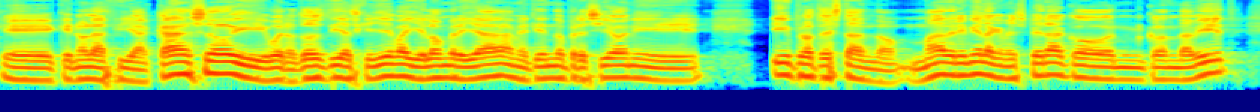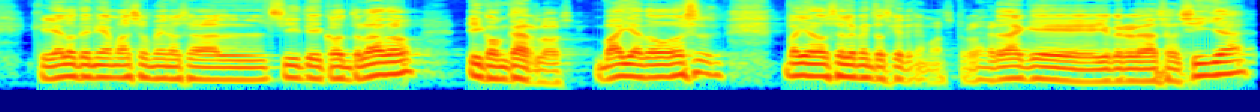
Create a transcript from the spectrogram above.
que, no le hacía caso y bueno, dos días que lleva y el hombre ya metiendo presión y, protestando. Madre mía la que me espera con, David, que ya lo tenía más o menos al sitio y controlado y con Carlos. Vaya dos, vaya dos elementos que tenemos. Pero la verdad que yo creo que le da salsilla,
